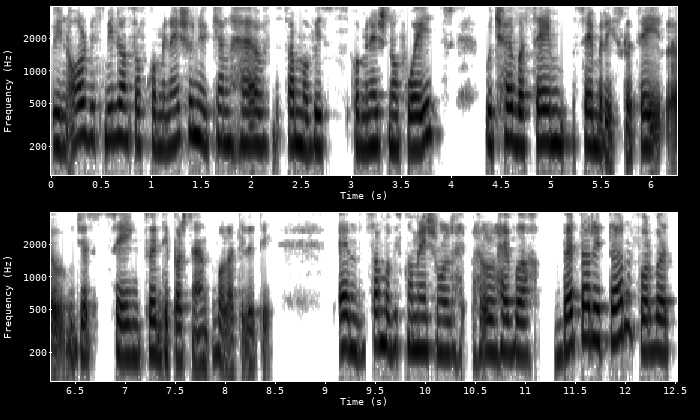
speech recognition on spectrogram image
in all these millions of combination, you can have some of this combination of weights which have a same same risk. Let's say uh, just saying 20% volatility, and some of this combination will, will have a better return for that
